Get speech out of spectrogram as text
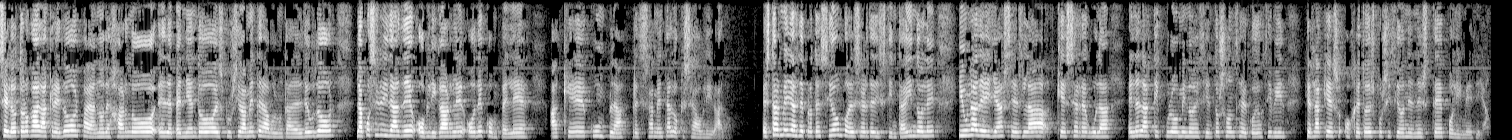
se le otorga al acreedor, para no dejarlo eh, dependiendo exclusivamente de la voluntad del deudor, la posibilidad de obligarle o de compeler a que cumpla precisamente a lo que se ha obligado. Estas medidas de protección pueden ser de distinta índole y una de ellas es la que se regula en el artículo 1911 del Código Civil, que es la que es objeto de exposición en este polimedia.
